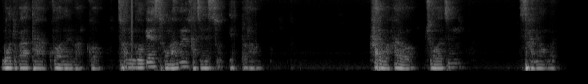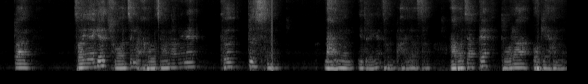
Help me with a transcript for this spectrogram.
모두가 다 구원을 받고 천국의 소망을 가질 수 있도록 하루하루 주어진 사명을 또한 저희에게 주어진 아버지 하나님의 그 뜻을 많은 이들에게 전파하여서 아버지 앞에 돌아오게 하는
